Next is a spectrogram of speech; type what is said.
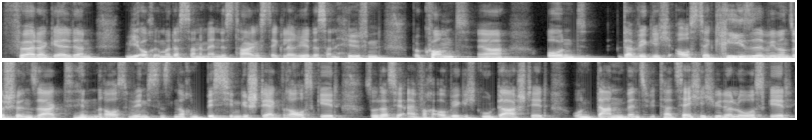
Fördergeldern, wie auch immer das dann am Ende des Tages deklariert ist, an Hilfen bekommt, ja, und da wirklich aus der Krise, wie man so schön sagt, hinten raus wenigstens noch ein bisschen gestärkt rausgeht, so dass ihr einfach auch wirklich gut dasteht und dann, wenn es tatsächlich wieder losgeht,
